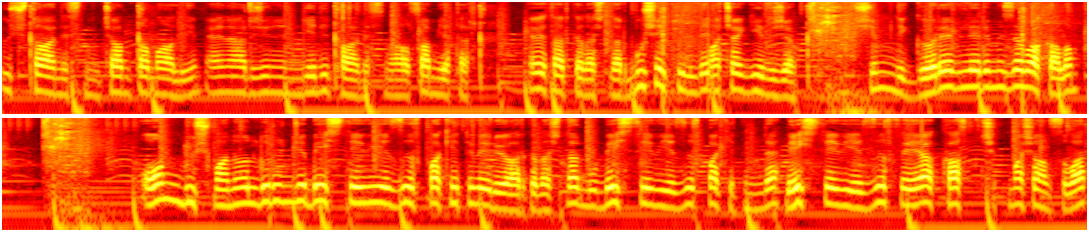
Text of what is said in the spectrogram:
3 tanesini çantama alayım. Enerjinin 7 tanesini alsam yeter. Evet arkadaşlar bu şekilde maça gireceğim. Şimdi görevlerimize bakalım. 10 düşman öldürünce 5 seviye zırh paketi veriyor arkadaşlar. Bu 5 seviye zırh paketinde 5 seviye zırh veya kask çıkma şansı var.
